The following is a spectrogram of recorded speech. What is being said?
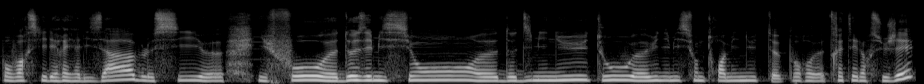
pour voir s'il est réalisable, si euh, il faut euh, deux émissions euh, de 10 minutes ou une émission de 3 minutes pour traiter leur sujet.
